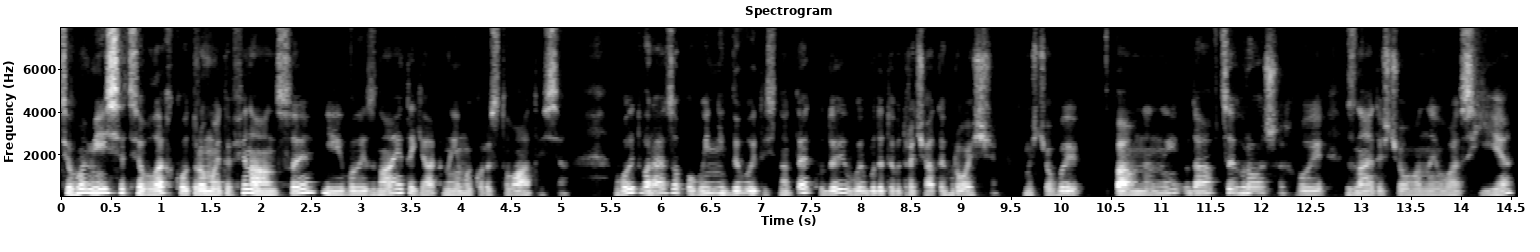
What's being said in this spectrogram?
Цього місяця ви легко отримуєте фінанси, і ви знаєте, як ними користуватися. Ви тверезо повинні дивитись на те, куди ви будете витрачати гроші, тому що ви впевнені да, в цих грошах, ви знаєте, що вони у вас є,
